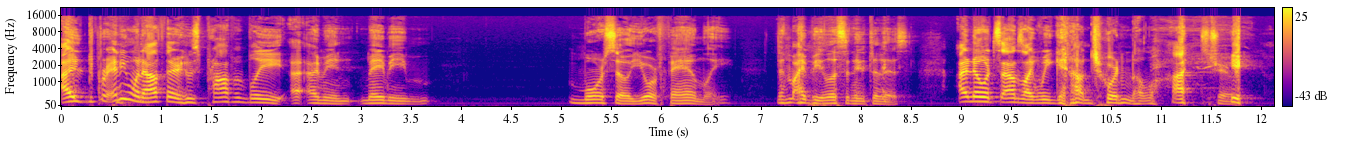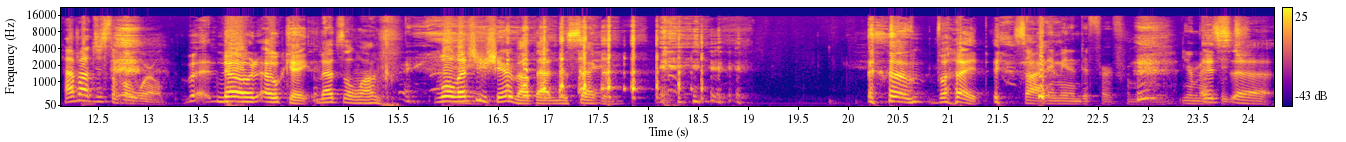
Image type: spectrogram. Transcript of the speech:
I for anyone out there who's probably I I mean maybe more so your family that might be listening to this. I know it sounds like we get on Jordan a lot. It's true. How about just the whole world? But no, okay, that's a long. We'll let you share about that in a second. um, but Sorry, I didn't mean to differ from your message. it's uh,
